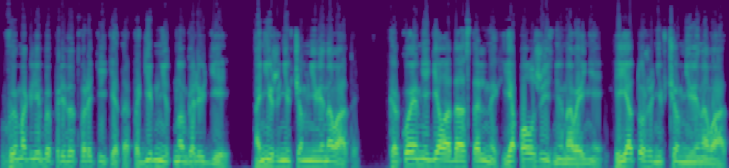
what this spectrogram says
Вы могли бы предотвратить это, погибнет много людей. Они же ни в чем не виноваты. Какое мне дело до остальных? Я полжизни на войне, и я тоже ни в чем не виноват.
